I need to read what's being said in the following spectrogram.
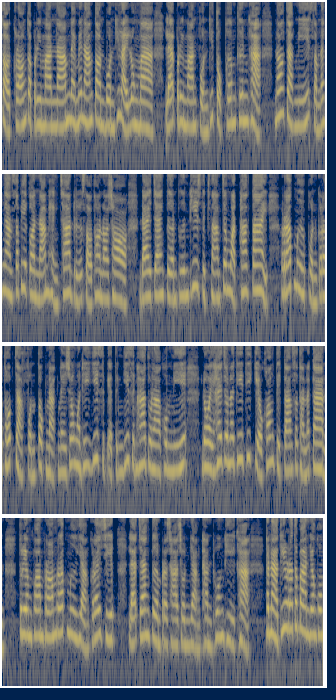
สอดคล้องกับปริมาณน้ำในแม่น้ำตอนบนที่ไหลลงมา และปริมาณฝนที่ตกเพิ่มขึ้นค่ะนอกจากนี้สำนักงานทรัพยากรน้ำแห่งชาติ หรือสทนช ได้แจ้งเตือนพื้นที่ 13 จังหวัดภาคใต้ รับมือผลกระทบจากฝนตกหนักในช่วงวันที่ 21-25 ตุลาคมนี้ โดยให้เจ้าหน้าที่ที่เกี่ยวข้องติดตามสถานการณ์ เตรียมความพร้อมรับมืออย่างใกล้ชิด และแจ้งเตือนประชาชนอย่างทันท่วงทีค่ะ ขณะที่รัฐบาลยังคง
